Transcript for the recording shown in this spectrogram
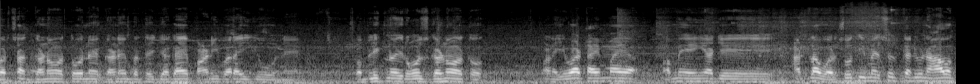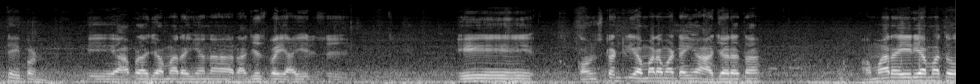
વરસાદ ઘણો હતો ને ઘણે બધે જગાએ પાણી ભરાઈ ગયું ને પબ્લિકનો રોજ ઘણો હતો. પણ એવા ટાઈમમાં અમે અહીંયા જે આટલા વર્ષોથી મહેસૂસ કર્યું ને આ વખતે પણ એ આપણા જે અમારા અહીંયાના રાજેશભાઈ આહિર છે, એ કોન્સ્ટન્ટલી અમારા માટે અહીંયા હાજર હતા. અમારા એરિયામાં તો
